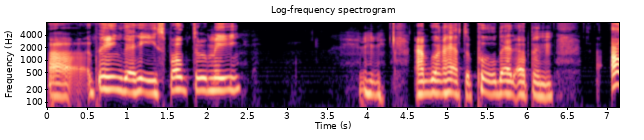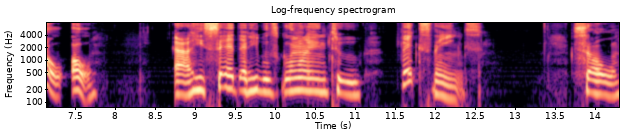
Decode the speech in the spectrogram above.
uh, thing that he spoke through me, I'm going to have to pull that up and, oh, oh, uh, he said that he was going to fix things. So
